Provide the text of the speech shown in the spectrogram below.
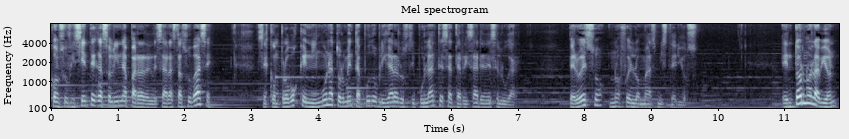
con suficiente gasolina para regresar hasta su base. Se comprobó que ninguna tormenta pudo obligar a los tripulantes a aterrizar en ese lugar. Pero eso no fue lo más misterioso. En torno al avión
